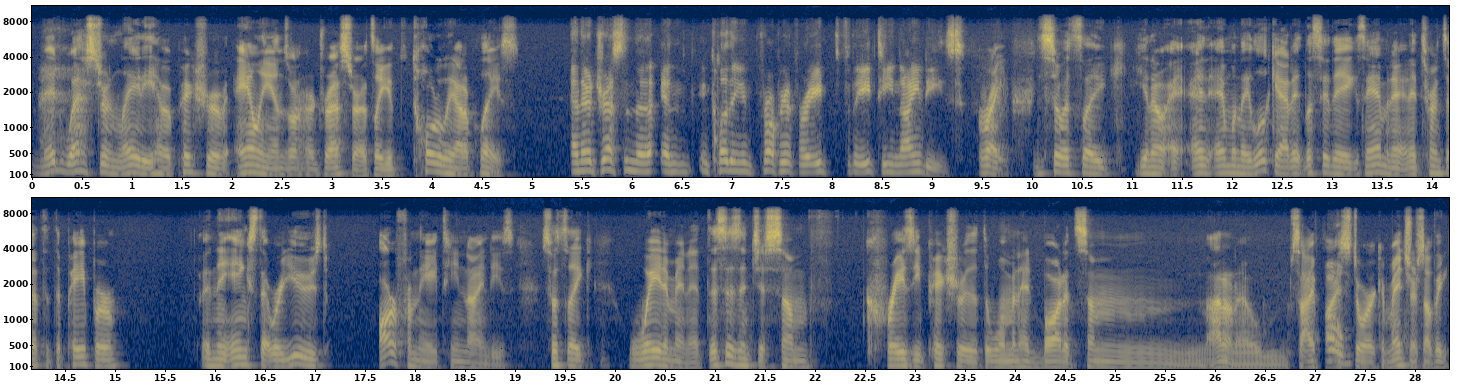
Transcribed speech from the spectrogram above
Midwestern lady have a picture of aliens on her dresser? It's like it's totally out of place. and they're dressed in the in, in clothing appropriate for eight for the 1890s. Right. So it's like, you know, and and when they look at it, let's say they examine it and it turns out that the paper and the inks that were used are from the 1890s. So it's like, wait a minute, this isn't just some crazy picture that the woman had bought at some I don't know, sci-fi Oh. store or convention or something.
